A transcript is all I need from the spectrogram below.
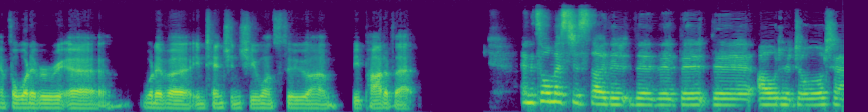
and for whatever uh, whatever intention she wants to um, be part of that. And it's almost as though the the the the, the older daughter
